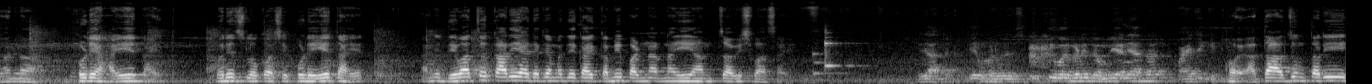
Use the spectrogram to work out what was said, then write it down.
धन पुढे हा- येत आहेत. बरेच लोक असे पुढे येत आहेत. आणि देवाचं कार्य आहे त्याच्यामध्ये काही कमी पडणार नाही हे आमचा विश्वास आहे. म्हणजे होय आता अजून तरी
